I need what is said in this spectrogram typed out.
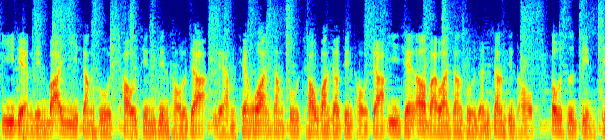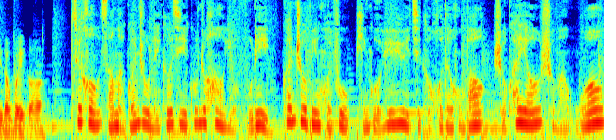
1.08亿像素超清镜头加2000万像素超广角镜头加1200万像素人像镜头，都是顶级的规格。最后，扫码关注雷科技公众号有福利，关注并回复“苹果越狱”即可获得红包，手快有，手慢无哦。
